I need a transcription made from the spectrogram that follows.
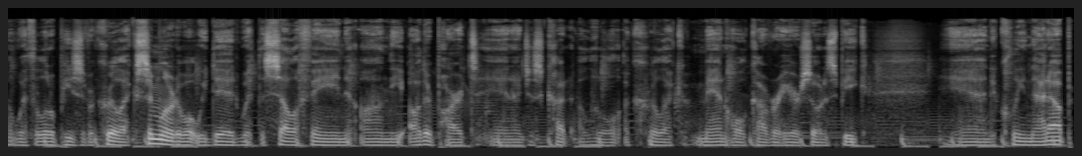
with a little piece of acrylic, similar to what we did with the cellophane on the other part. And I just cut a little acrylic manhole cover here, so to speak, and clean that up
